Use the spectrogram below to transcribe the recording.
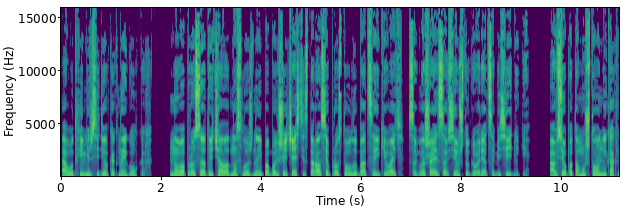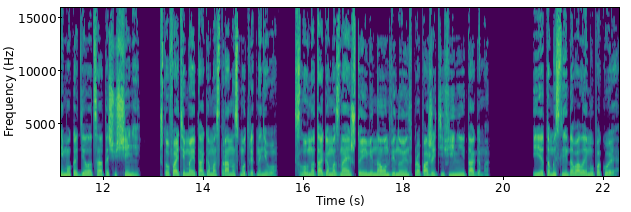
А вот Химир сидел как на иголках. На вопросы отвечал односложно и по большей части старался просто улыбаться и кивать, соглашаясь со всем, что говорят собеседники. А все потому, что он никак не мог отделаться от ощущений, что Фатима и Тагома странно смотрят на него, Словно Тагома знает, что именно он виновен в пропаже Тифини и Тагома. И эта мысль не давала ему покоя.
